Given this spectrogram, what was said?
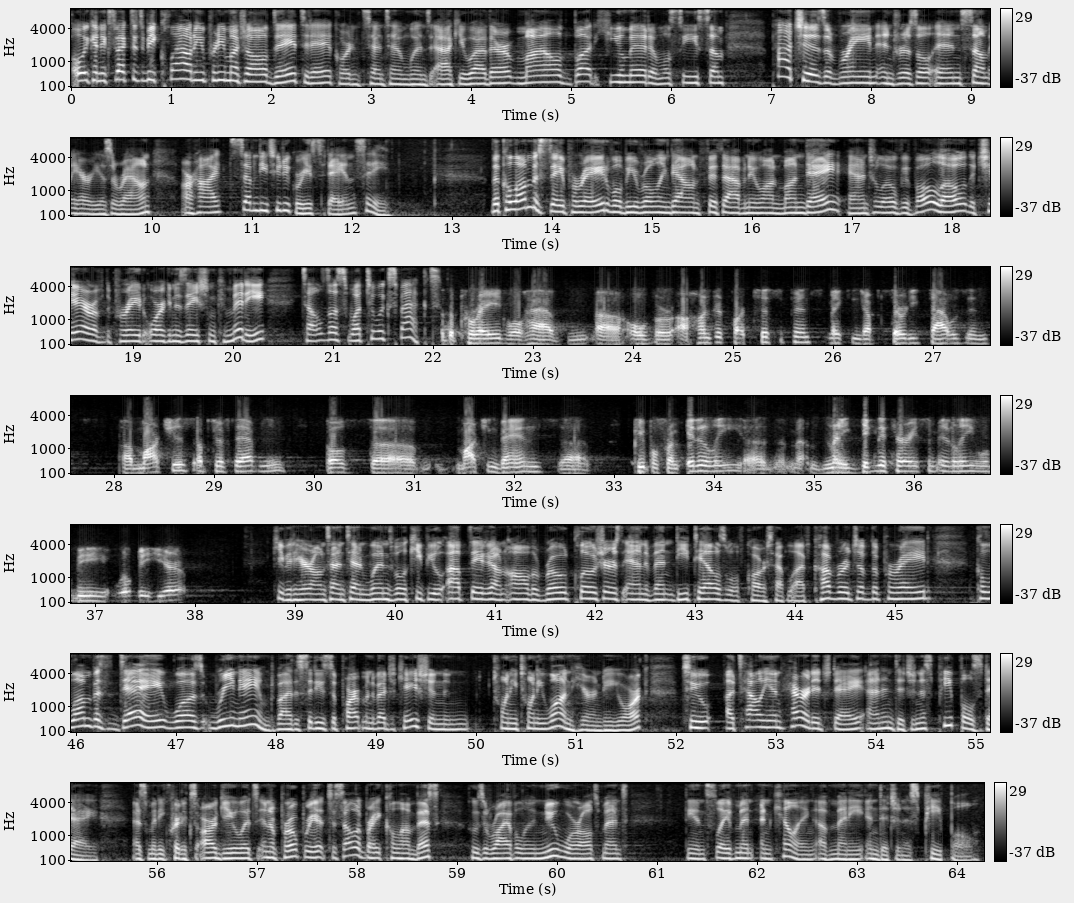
Well, we can expect it to be cloudy pretty much all day today, according to 1010 Wins AccuWeather. Mild but humid, and we'll see some patches of rain and drizzle in some areas around. Our high 72 degrees today in the city. The Columbus Day Parade will be rolling down Fifth Avenue on Monday. Angelo Vivolo, the chair of the Parade Organization Committee, tells us what to expect. The parade will have uh, over 100 participants, making up 30,000 uh, marches up Fifth Avenue, both uh, marching bands, uh, people from Italy, uh, many dignitaries from Italy will be will be here. Keep it here on 1010 Wins. We'll keep you updated on all the road closures and event details. We'll, of course, have live coverage of the parade. Columbus Day was renamed by the city's Department of Education in 2021 here in New York to Italian Heritage Day and Indigenous Peoples Day. As many critics argue, it's inappropriate to celebrate Columbus, whose arrival in the New World meant the enslavement and killing of many indigenous people.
